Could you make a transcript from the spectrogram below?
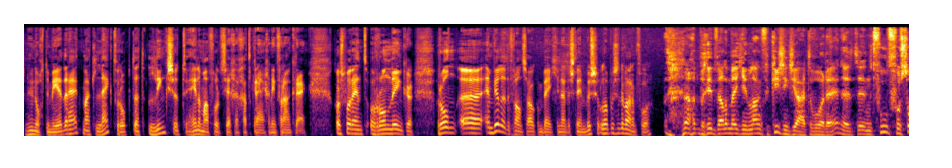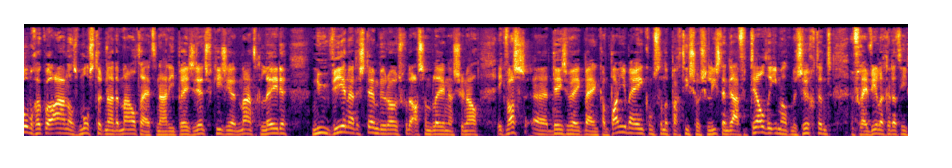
nu nog de meerderheid... maar het lijkt erop dat links het helemaal voor het zeggen gaat krijgen in Frankrijk. Correspondent Ron Linker. Ron, uh, en willen de Fransen ook een beetje naar de stembus? Lopen ze er warm voor? Nou, het begint wel een beetje een lang verkiezingsjaar te worden. Hè? Het, het, voelt voor sommigen ook wel aan als mosterd naar de maaltijd. Na die presidentsverkiezingen een maand geleden. Nu weer naar de stembureaus voor de Assemblée Nationale. Ik was uh, deze week bij een campagnebijeenkomst van de Partij Socialist. En daar vertelde iemand me zuchtend, een vrijwilliger, dat hij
